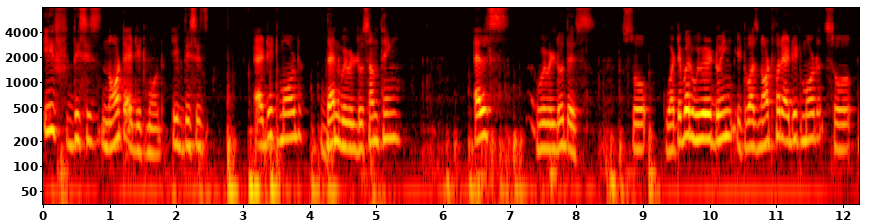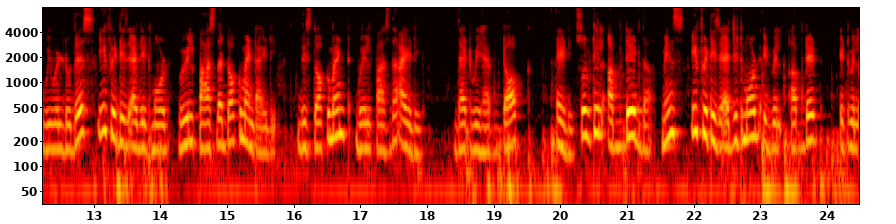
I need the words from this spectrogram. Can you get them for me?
If this is not edit mode if this is edit mode then we will do something else we will do this. So whatever we were doing it was not for edit mode so we will do this. If it is edit mode we will pass the document id this document will pass the id that we have doc id so it will update the means if it is edit mode it will update it will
